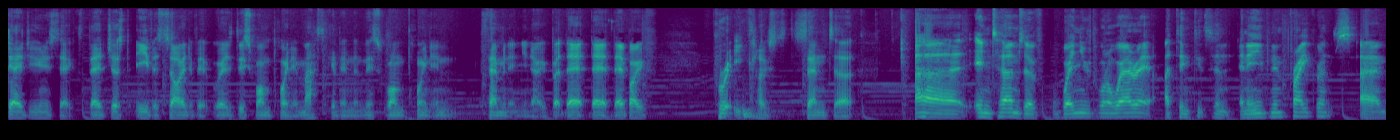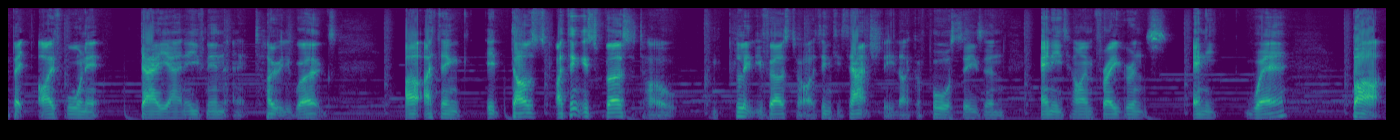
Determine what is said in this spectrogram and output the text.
dead unisex, they're just either side of it. Whereas this one pointing masculine and this one pointing feminine, you know, but they're they're they're both pretty close to the center. Uh, in terms of when you'd want to wear it, I think it's an, an evening fragrance, um, but I've worn it day and evening and it totally works. Uh, I think it does, I think it's versatile, completely versatile. I think it's actually like a four season, anytime fragrance, anywhere, but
